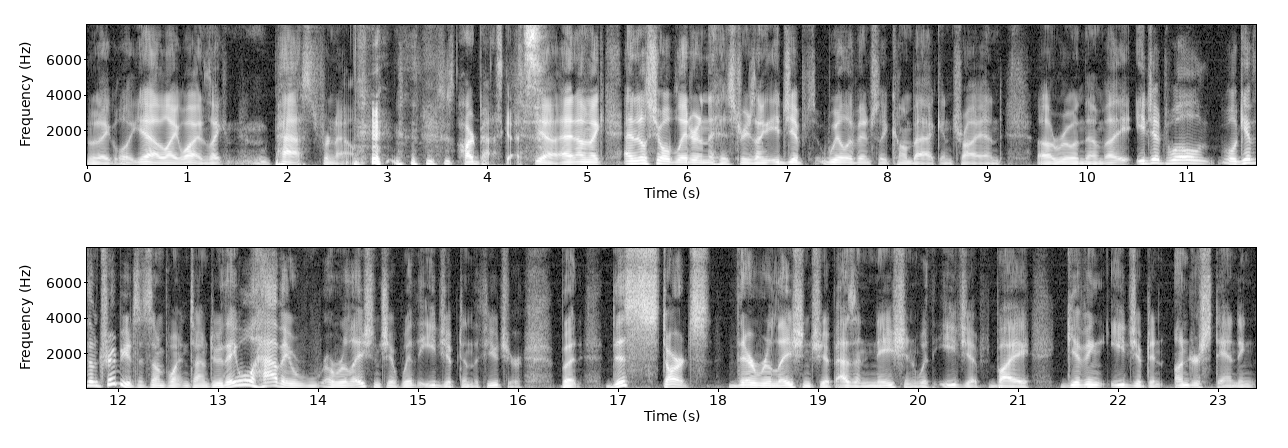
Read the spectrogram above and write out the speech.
And like, well, yeah, like why? It's like past for now. Hard pass, guys. yeah, and I'm like, and it'll show up later in the histories. Like Egypt will eventually come back and try and uh, ruin them. Uh, Egypt will will give them tributes at some point in time too. They will have a, a relationship with Egypt in the future, but this starts their relationship as a nation with Egypt by giving Egypt an understanding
